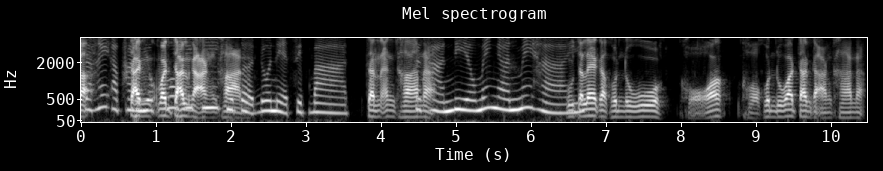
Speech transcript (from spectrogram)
กับจะให้อภัยจันทร์ยกวันโทษจันทร์กับให้อังพี่คารคือเปิดโดเนทสิบบาท จันทร์อังคารสอะ ถานเดียวไม่งั้นไม่หาย กูจะแลกกับคนดู ขอขอคนดูว่าจันทร์กับอังคารอะ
